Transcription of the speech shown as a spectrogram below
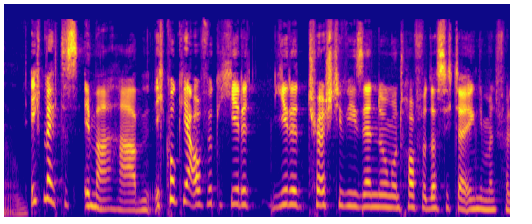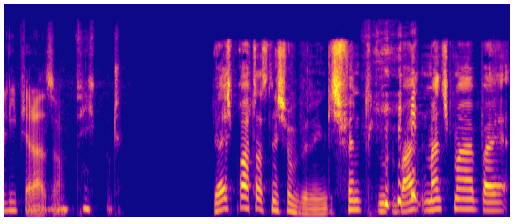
Ja. Ich möchte es immer haben. Ich gucke ja auch wirklich jede, jede Trash-TV-Sendung und hoffe, dass sich da irgendjemand verliebt oder so. Finde ich gut. Ja, ich brauche das nicht unbedingt. Ich finde manchmal bei,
